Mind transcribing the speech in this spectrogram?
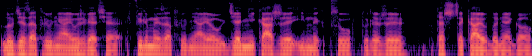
Ludzie zatrudniają, już wiecie, firmy zatrudniają dziennikarzy innych psów, którzy też czekają do niego.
